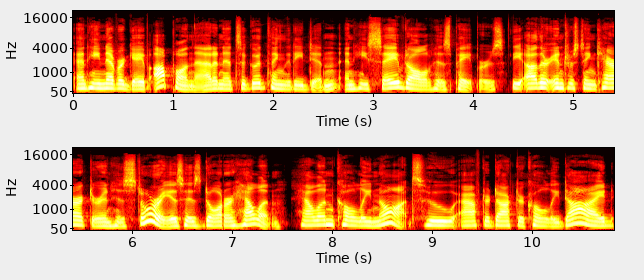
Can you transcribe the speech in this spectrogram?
And he never gave up on that. And it's a good thing that he didn't. And he saved all of his papers. The other interesting character in his story is his daughter, Helen, Helen Coley Nauts, who, after Dr. Coley died,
